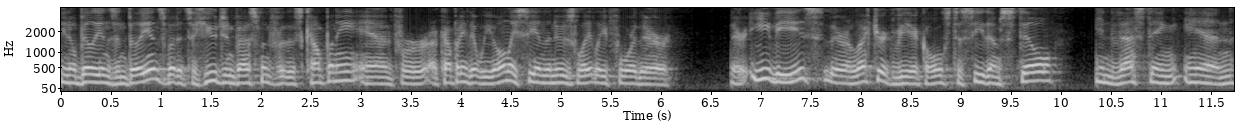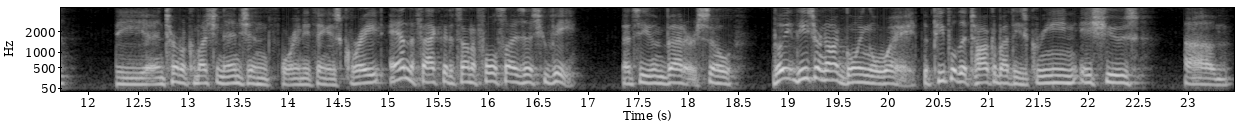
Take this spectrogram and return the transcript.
you know, billions and billions, but it's a huge investment for this company and for a company that we only see in the news lately for their their EVs, their electric vehicles, to see them still investing in the uh, internal combustion engine for anything is great, and the fact that it's on a full-size SUV, that's even better. So th- these are not going away. The people that talk about these green issues, um,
